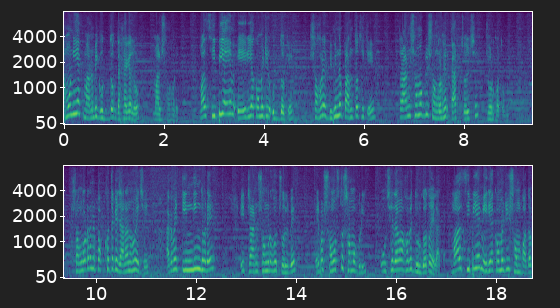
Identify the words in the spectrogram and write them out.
এমনই এক মানবিক উদ্যোগ দেখা গেল মাল শহরে। মাল সিপিআইএম এরিয়া কমিটির উদ্যোগে শহরের বিভিন্ন প্রান্ত থেকে ত্রাণ সামগ্রী সংগ্রহের কাজ চলছে জোর কদমে সংগঠনের পক্ষ থেকে জানানো হয়েছে, আগামী তিন দিন ধরে এই ত্রাণ সংগ্রহ চলবে। এরপর সমস্ত সামগ্রী পৌঁছে দেওয়া হবে দুর্গত এলাকায়। মাল সিপিএম এরিয়া কমিটির সম্পাদক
